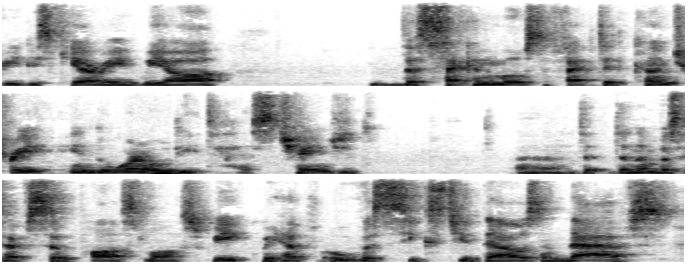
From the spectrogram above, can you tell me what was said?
really scary. We are the second most affected country in the world. It has changed. Uh, the, the, numbers have surpassed last week. We have over 60,000 deaths,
